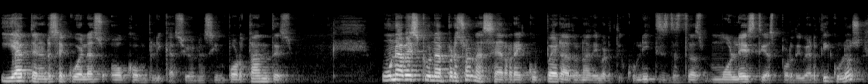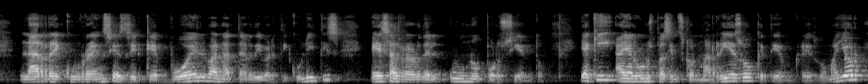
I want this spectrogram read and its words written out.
y a tener secuelas o complicaciones importantes. Una vez que una persona se recupera de una diverticulitis, de estas molestias por divertículos, la recurrencia, es decir, que vuelvan a tener diverticulitis, es alrededor del 1%. Y aquí hay algunos pacientes con más riesgo, que tienen un riesgo mayor,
